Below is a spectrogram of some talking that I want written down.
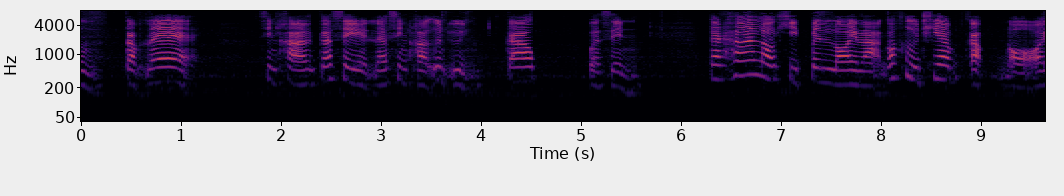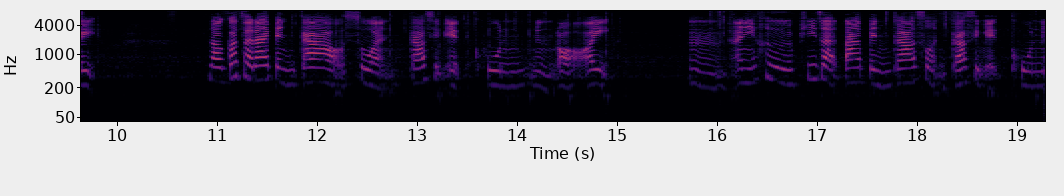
งกับแร่ สินค้าเกษตรและสินค้าอื่นๆ9เปอร์เซ็นต์แต่ถ้าเราคิดเป็นร้อยละก็คือเทียบกับร้อยเราก็จะได้เป็น 9 ส่วน 91คูณ100 อืม อันนี้คือพี่จะตั้งเป็น 9 ส่วน 91คูณ100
